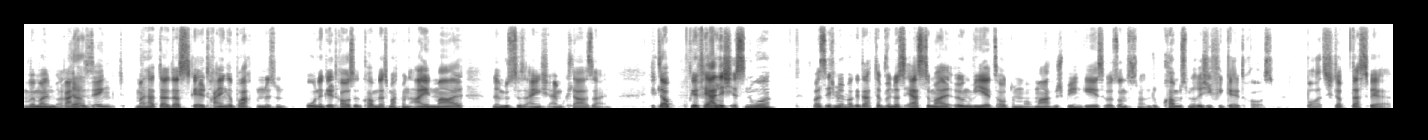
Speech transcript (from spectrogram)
Und wenn man Ja. senkt, man hat da das Geld reingebracht und ist ohne Geld rausgekommen, das macht man einmal und dann müsste es eigentlich einem klar sein. Ich glaube, gefährlich ist nur, was ich mir immer gedacht habe, wenn du das erste Mal irgendwie jetzt Automaten spielen gehst oder sonst was, und du kommst mit richtig viel Geld raus. Boah, ich glaube, das wäre,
